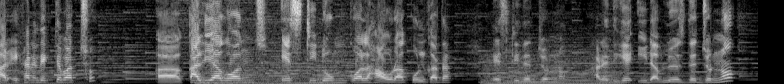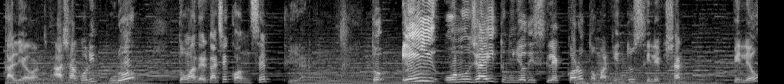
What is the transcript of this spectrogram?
আর এখানে দেখতে পাচ্ছ কালিয়াগঞ্জ, এসটি, ডোমকল, হাওড়া, কলকাতা, এসটিদের জন্য আর এদিকে ইডাব্লিউএস দের জন্য কালিয়াগঞ্জ। আশা করি পুরো তোমাদের কাছে কনসেপ্ট ক্লিয়ার তো এই অনুযায়ী তুমি যদি সিলেক্ট করো, তোমার কিন্তু সিলেকশন পেলেও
